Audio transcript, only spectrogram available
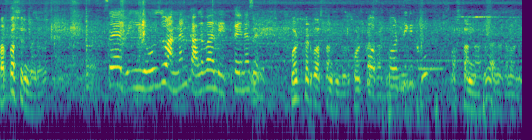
పర్పస్ ఏంది మేడం? సార్ ఈ రోజు అన్నని కలవాలి ఎక్కడైనా సరే. కోర్టు కట్టుకు వస్తాను కోర్టు కోర్టు దగ్గరికి? వస్తున్నారు అది కలవండి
